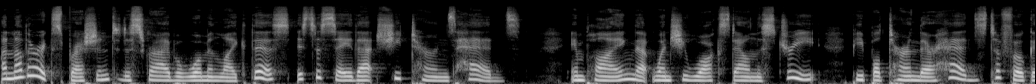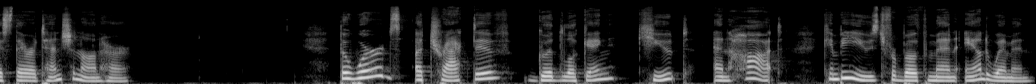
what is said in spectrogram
Another expression to describe a woman like this is to say that she turns heads, implying that when she walks down the street, people turn their heads to focus their attention on her. The words attractive, good looking, cute, and hot can be used for both men and women.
